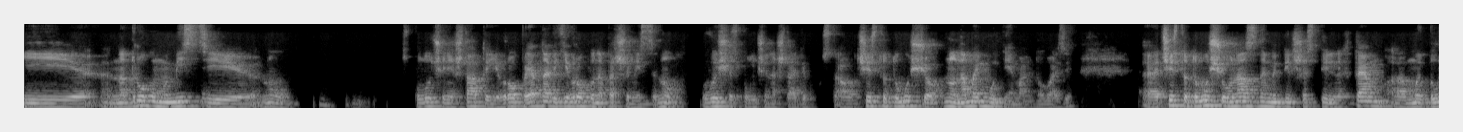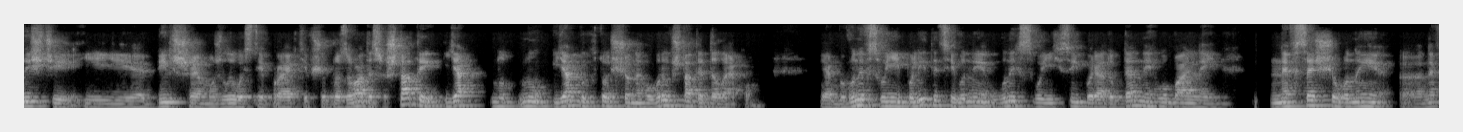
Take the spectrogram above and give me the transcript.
і на другому місці, ну Сполучені Штати, Європа. Я б навіть Європу на перше місце, ну вище Сполучених Штатів поставив. Чисто тому, що ну на майбутнє я маю на увазі. Е, чисто тому, що у нас з ними більше спільних тем, е, ми ближчі і більше можливостей проєктів, щоб розвиватися. Штати, як ну ну як би хто що не говорив, штати далеко. Якби вони в своїй політиці, вони у них свій свій порядок денний глобальний не все, що вони е,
